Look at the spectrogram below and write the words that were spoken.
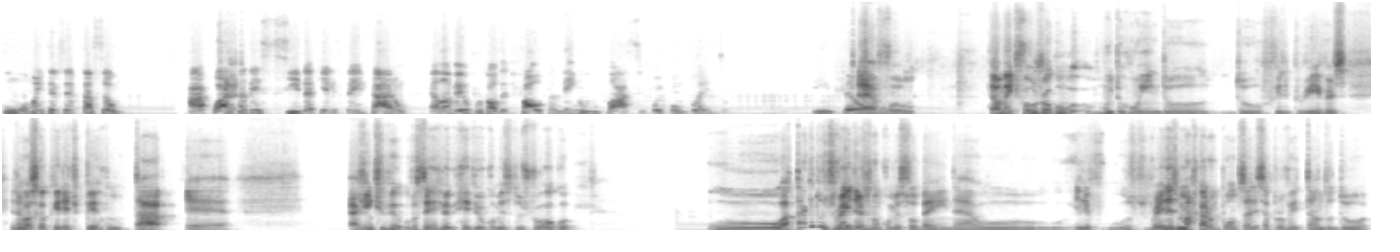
com uma interceptação. A quarta é. descida que eles tentaram, ela veio por causa de falta. Nenhum passe foi completo. Então. É, foi, realmente foi um jogo muito ruim do, do Philip Rivers. E o negócio que eu queria te perguntar é. A gente viu. Você reviu o começo do jogo. O ataque dos Raiders não começou bem, né? O, ele, os Raiders marcaram pontos ali se aproveitando do,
